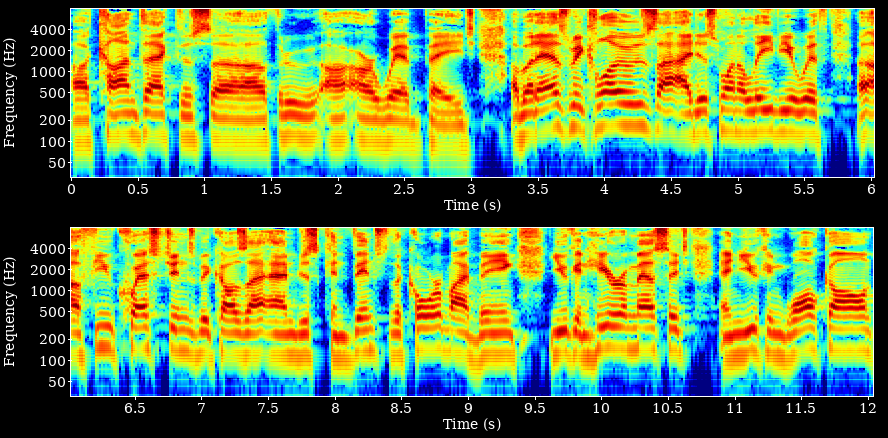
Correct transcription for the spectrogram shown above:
uh, contact us uh, through our, our web page. Uh, but as we close, I just want to leave you with a few questions because I, I'm just convinced to the core of my being you can hear a message and you can walk on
